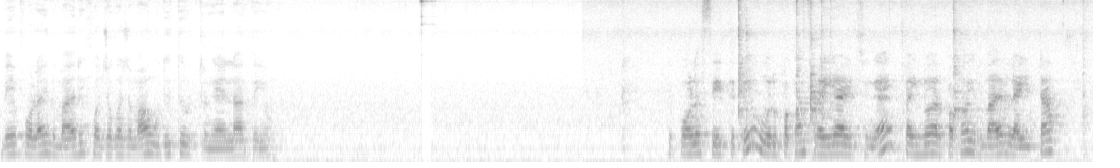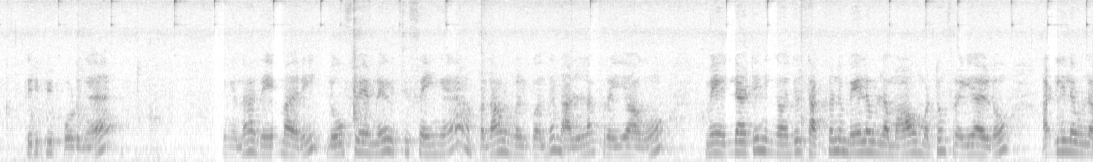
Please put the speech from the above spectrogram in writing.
இதே போல் இந்த மாதிரி கொஞ்சம் கொஞ்சமாக உதிர்த்து விட்டுருங்க எல்லாத்தையும். இது போல் சேர்த்துட்டு ஒரு பக்கம் ஃப்ரை ஆகிடுச்சுங்க இப்போ இன்னொரு பக்கம் இது மாதிரி லைட்டாக திருப்பி போடுங்க. பார்த்தீங்கன்னா அதே மாதிரி லோ ஃப்ளேம்லேயே வச்சு செய்யுங்க. அப்போ தான் உங்களுக்கு வந்து நல்லா ஃப்ரை ஆகும். மே இல்லாட்டி நீங்கள் வந்து டக்குன்னு மேலே உள்ள மாவு மட்டும் ஃப்ரை ஆகிடும் அடியில் உள்ள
